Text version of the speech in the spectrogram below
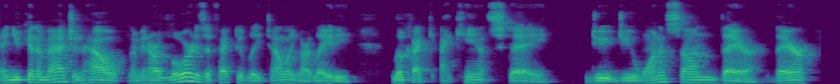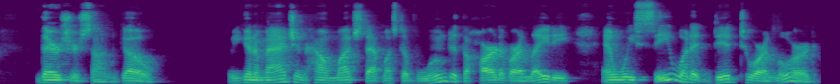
And you can imagine how, I mean, our Lord is effectively telling Our Lady, Look, I, I can't stay. Do, do you want a son? There, there, there's your son. Go. You can imagine how much that must have wounded the heart of Our Lady, and we see what it did to our Lord.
